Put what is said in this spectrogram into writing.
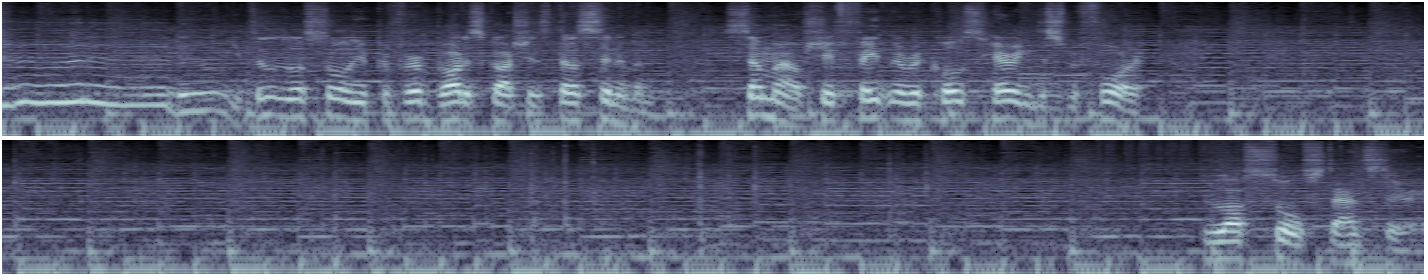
You tell the soul you prefer butterscotch instead of cinnamon. Somehow, she faintly recalls hearing this before. The lost soul stands there.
